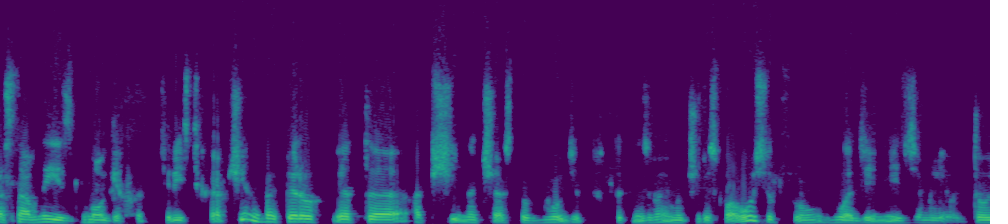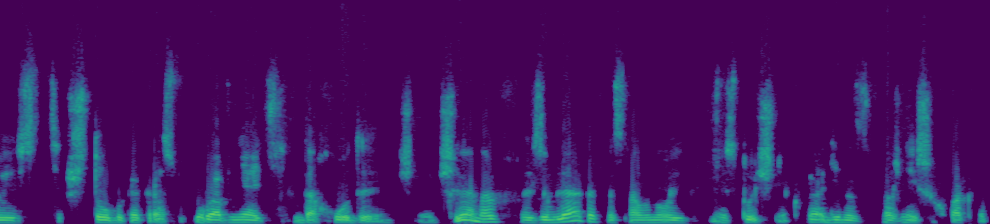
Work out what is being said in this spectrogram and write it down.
основные из многих характеристик общины. Во-первых, эта община часто вводит так называемую через полосицу владение землей. То есть, чтобы как раз уравнять доходы членов, земля как основной источник, один из важнейших факторов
